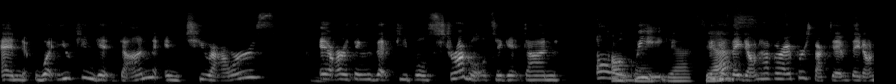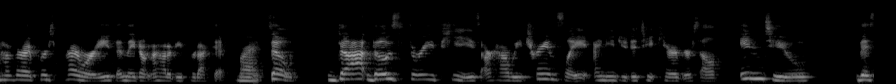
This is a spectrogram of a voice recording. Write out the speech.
And what you can get done in 2 hours are things that people struggle to get done all, All week Yes. because they don't have the right perspective they don't have the right pers- priorities and they don't know how to be productive Right. so that those three P's are how we translate. I need you to take care of yourself into this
